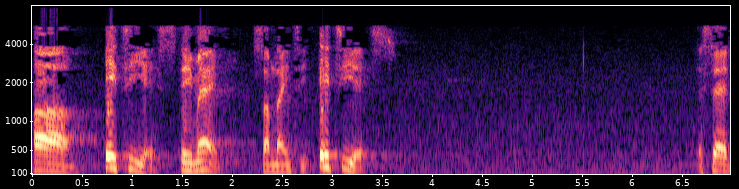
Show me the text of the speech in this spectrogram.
um, 80 years. Amen. Psalm 90. 80 years. It said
